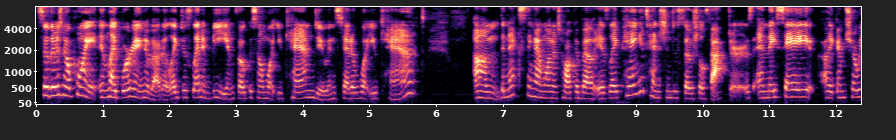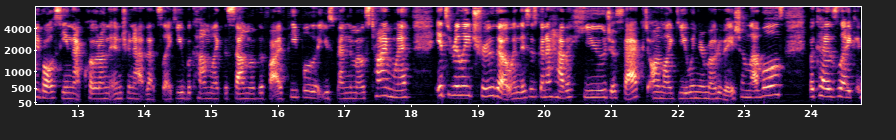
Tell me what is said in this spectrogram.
So there's no point in like worrying about it like just let it be and focus on what you can do instead of what you can't um, the next thing I want to talk about is like paying attention to social factors. And they say, like, I'm sure we've all seen that quote on the internet that's like, you become like the sum of the five people that you spend the most time with. It's really true though. And this is going to have a huge effect on like you and your motivation levels because, like,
